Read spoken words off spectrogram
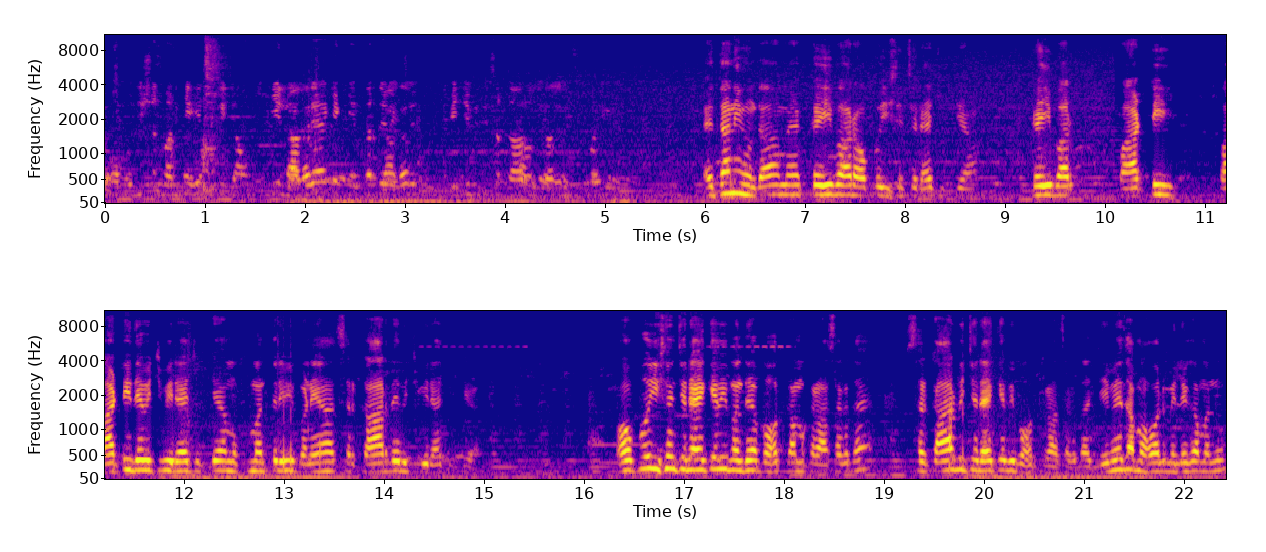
ਆਪੋਜੀਸ਼ਨ ਬਣ ਕੇ ਹੀ ਤੁਸੀਂ ਜਾਓਗੇ। ਕੀ ਲੱਗ ਰਿਹਾ ਹੈ ਕਿ ਕੇਂਦਰ ਦੇ ਵਿੱਚ ਬੀਜੇਪੀ ਦੀ ਸਰਕਾਰ ਹੋਣ ਦੇ ਬਾਅਦ ਇਦਾਂ ਨਹੀਂ ਹੁੰਦਾ। ਮੈਂ ਕਈ ਵਾਰ ਆਪੋਜੀਸ਼ਨ 'ਚ ਰਹਿ ਚੁੱਕਿਆ। ਕਈ ਵਾਰ ਪਾਰਟੀ ਪਾਰਟੀ ਦੇ ਵਿੱਚ ਵੀ ਰਹਿ ਚੁੱਕਿਆ। ਮੁੱਖ ਮੰਤਰੀ ਵੀ ਬਣਿਆ, ਸਰਕਾਰ ਦੇ ਵਿੱਚ ਵੀ ਰਹਿ ਚੁੱਕਿਆ। ਆਪੋਜੀਸ਼ਨ 'ਚ ਰਹਿ ਕੇ ਵੀ ਬੰਦਾ ਬਹੁਤ ਕੰਮ ਕਰਾ ਸਕਦਾ ਹੈ। ਸਰਕਾਰ ਵਿੱਚ ਰਹਿ ਕੇ ਵੀ ਬਹੁਤ ਕਰਾ ਸਕਦਾ ਜਿਵੇਂ ਦਾ ਮਾਹੌਲ ਮਿਲੇਗਾ ਮੈਨੂੰ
